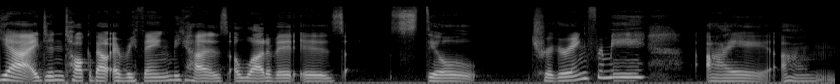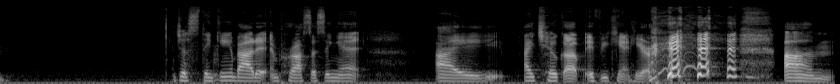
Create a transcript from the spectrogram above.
yeah, I didn't talk about everything because a lot of it is still triggering for me. I, um, just thinking about it and processing it, I I choke up if you can't hear. um,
